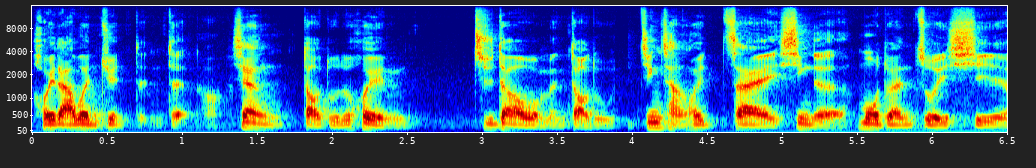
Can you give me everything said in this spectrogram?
回答问卷等等。哈，像导读的会员。知道我们导读经常会在信的末端做一些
